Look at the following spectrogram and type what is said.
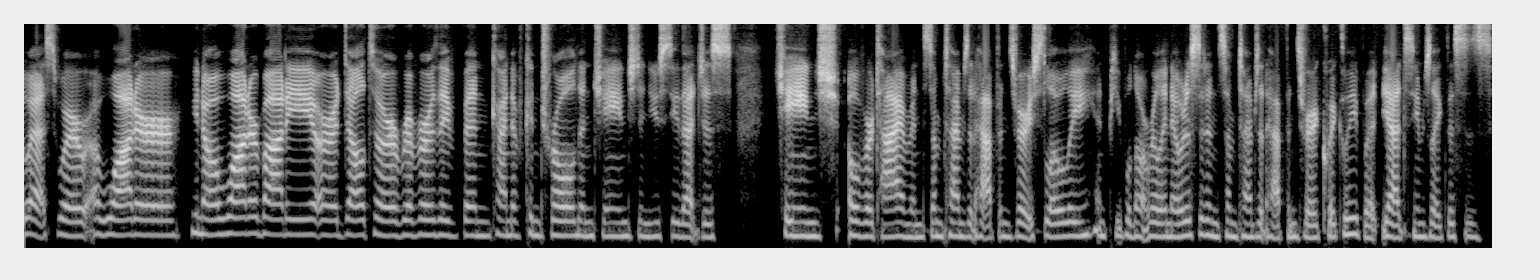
US where a water, you know, a water body or a delta or a river, they've been kind of controlled and changed. And you see that just change over time and sometimes it happens very slowly and people don't really notice it and sometimes it happens very quickly but yeah it seems like this is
